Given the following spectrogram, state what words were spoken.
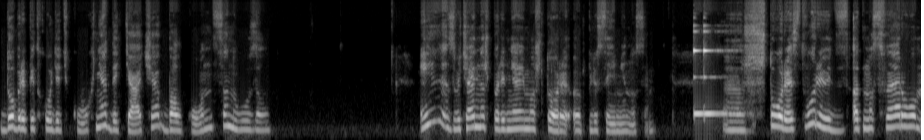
Добре підходять кухня, дитяча, балкон, санвузол. І, звичайно ж, порівняємо штори, е, плюси і мінуси. Е, Штори створюють атмосферу,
